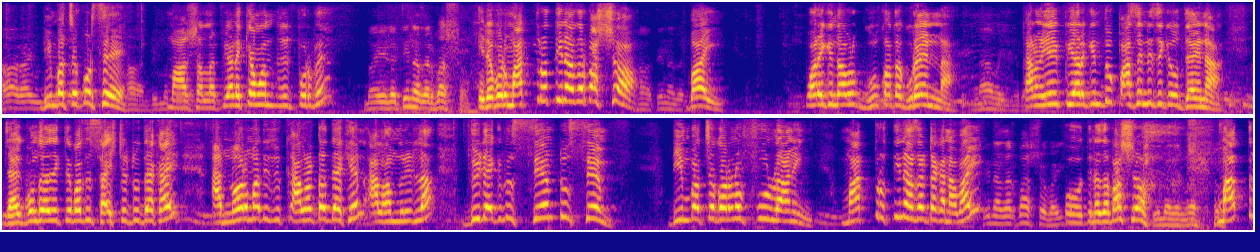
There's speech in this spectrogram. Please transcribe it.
হ্যাঁ, ডিম বাচ্চা করছে? হ্যাঁ। মার্শাল্লাহ পেয়ারটা কেমন রেট পড়বে? ভাই এটা তিন হাজার পাঁচশো। এটা পড়বে মাত্র তিন হাজার পাঁচশো? হ্যাঁ তিন হাজার ভাই পরে কিন্তু আবার কথা ঘুরাইন না। কারণ এই পেয়ার কিন্তু পাশের নিচে কেউ দেয় না। যাই হোক বন্ধুরা দেখতে পাচ্ছেন সাইজটা একটু দেখাই। আর নর্মালি যদি কালারটা দেখেন আলহামদুলিল্লাহ দুইটা কিন্তু সেম টু সেম ডিম বাচ্চা করানো ফুল রানিং মাত্র তিন হাজার টাকা না ভাই? পাঁচশো ভাই। ও পাঁচশো? তিন হাজার পাঁচশো। মাত্র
